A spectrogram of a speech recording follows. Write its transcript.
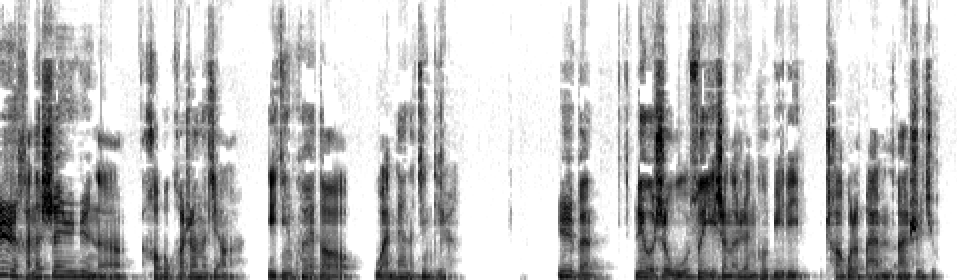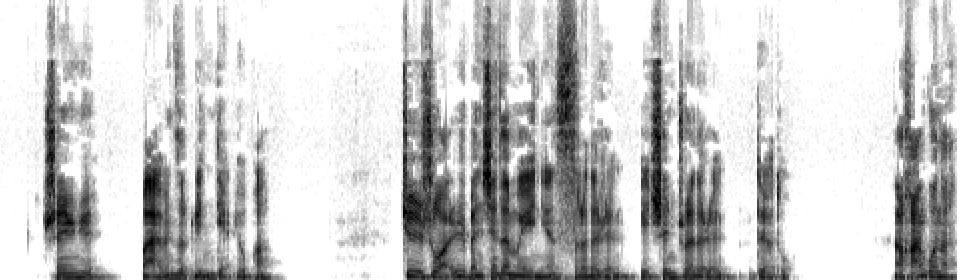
日韩的生育率呢，毫不夸张的讲啊，已经快到完蛋的境地了。日本六十五岁以上的人口比例超过了百分之二十九，生育率百分之零点六八。就是说啊，日本现在每年死了的人比生出来的人都要多。而韩国呢，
